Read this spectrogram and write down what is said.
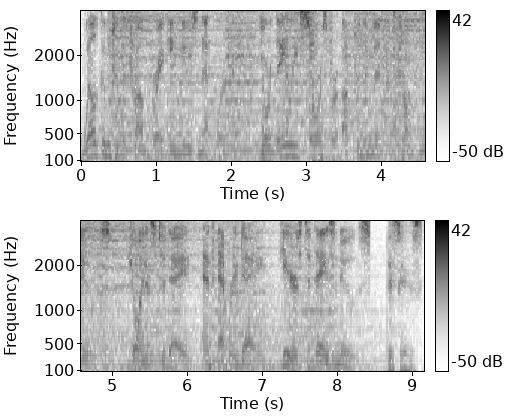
Welcome to the Trump Breaking News Network, your daily source for up-to-the-minute Trump news. Join us today and every day. Here's today's news. This is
